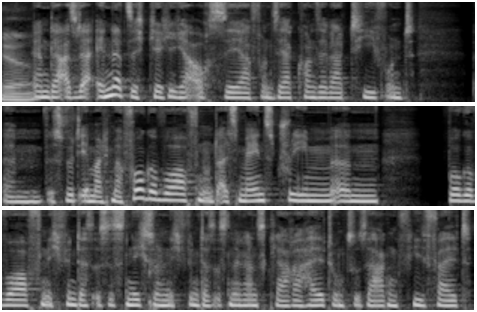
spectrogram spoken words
Yeah. Ähm, da, also da ändert sich Kirche ja auch sehr von sehr konservativ und ähm, es wird ihr manchmal vorgeworfen und als Mainstream ähm, vorgeworfen. Ich finde, das ist es nicht, sondern ich finde, das ist eine ganz klare Haltung zu sagen, Vielfalt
